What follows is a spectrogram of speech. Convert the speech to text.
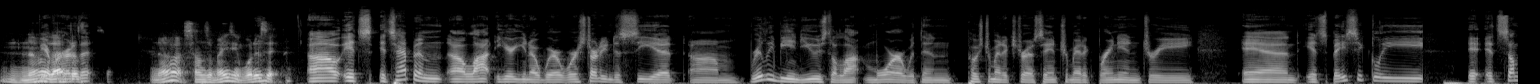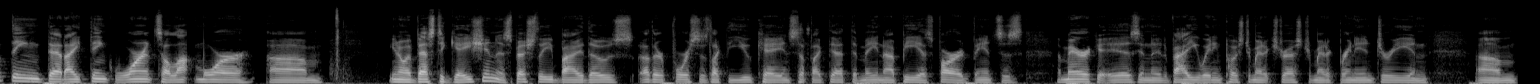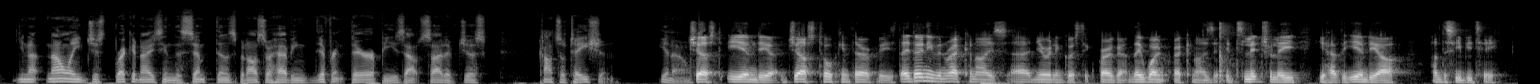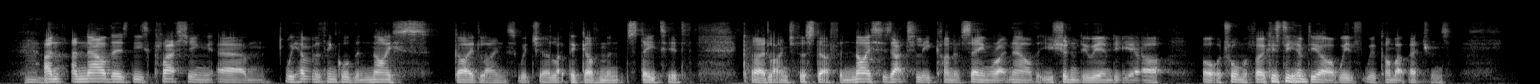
no, Have you ever that heard of doesn't- No, it sounds amazing. What is it? Uh, it's it's happened a lot here, you know, where we're starting to see it um, really being used a lot more within post traumatic stress and traumatic brain injury, and it's basically it, it's something that I think warrants a lot more, um, you know, investigation, especially by those other forces like the UK and stuff like that that may not be as far advanced as America is in evaluating post traumatic stress, traumatic brain injury, and um, you know, not only just recognizing the symptoms, but also having different therapies outside of just consultation. You know, Just EMDR, just talking therapies. They don't even recognize uh, neurolinguistic program. They won't recognize it. It's literally you have the EMDR and the CBT, and and now there's these clashing. Um, we have a thing called the NICE guidelines, which are like the government stated guidelines for stuff. And NICE is actually kind of saying right now that you shouldn't do EMDR or trauma focused EMDR with with combat veterans.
